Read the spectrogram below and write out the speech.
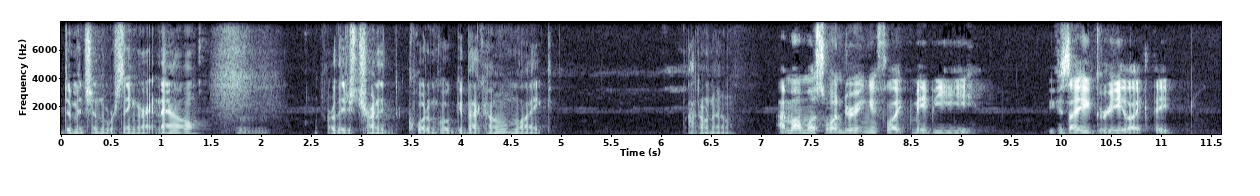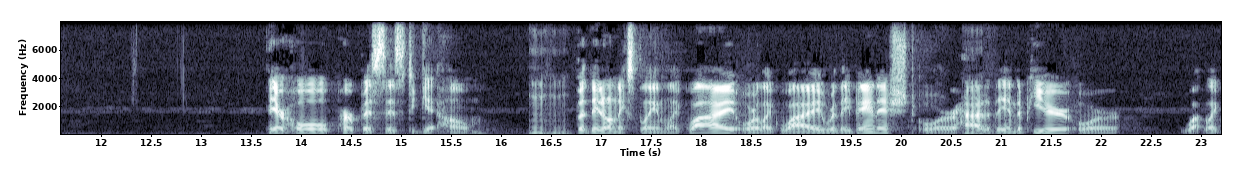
dimension we're seeing right now? Are they just trying to quote unquote get back home? Like, I don't know. I'm almost wondering if like maybe because I agree like they their whole purpose is to get home. Mm-hmm. But they don't explain like why or like why were they banished or how did they end up here or what like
